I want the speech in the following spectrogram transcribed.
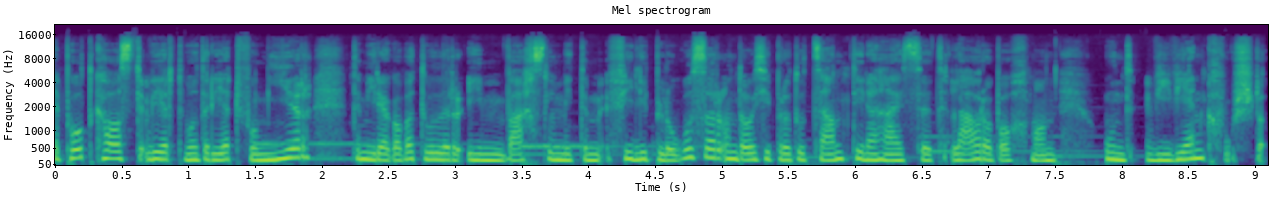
Der Podcast wird moderiert von mir, der Mirja Gabatuller, im Wechsel mit dem Philipp Loser und unsere Produzentinnen heissen Laura Bachmann und Vivienne Kuster.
